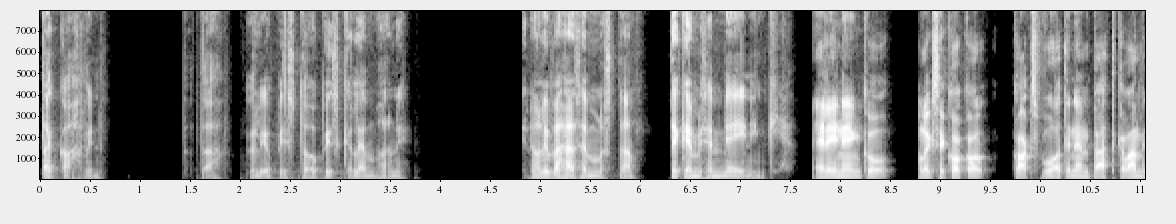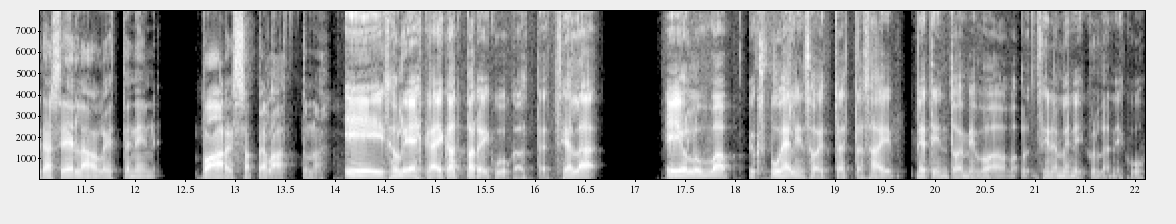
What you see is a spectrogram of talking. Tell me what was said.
tai kahvin tota, yliopistoon opiskelemaan, niin ne oli vähän semmoista tekemisen meininkiä. Eli niin kuin oliko se koko kaksivuotinen pätkä vai mitä siellä olitte, niin baarissa pelattuna? Ei, se oli ehkä ekat pari kuukautta. Että siellä ei ollut vaan yksi puhelinsoitto, että sai netin toimivaa. Siinä meni kyllä niin kuin,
